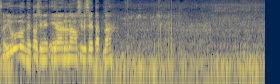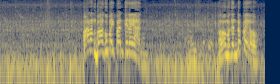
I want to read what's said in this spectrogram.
so yun, ito, yan, ano na, sila set up na. Parang bago pa yung panty na yan. Oh, maganda pa yun. Oh.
